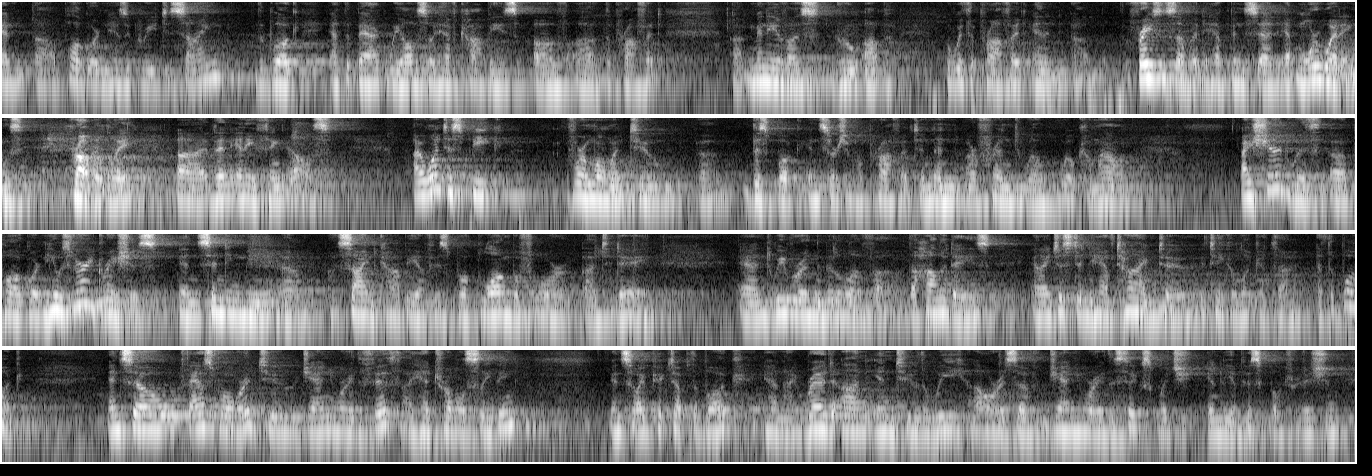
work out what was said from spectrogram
and uh, Paul Gordon has agreed to sign the book. At the back, we also have copies of uh, The Prophet. Uh, many of us grew up with The Prophet, and um, phrases of it have been said at more weddings, probably, uh, than anything else. I want to speak for a moment to uh, this book, In Search of a Prophet, and then our friend will, will come out. I shared with uh, Paul Gordon, he was very gracious in sending me um, a signed copy of his book long before uh, today. And we were in the middle of uh, the holidays, and I just didn't have time to take a look at the, at the book. And so fast forward to January the 5th, I had trouble sleeping. And so I picked up the book and I read on into the wee hours of January the 6th, which in the Episcopal tradition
